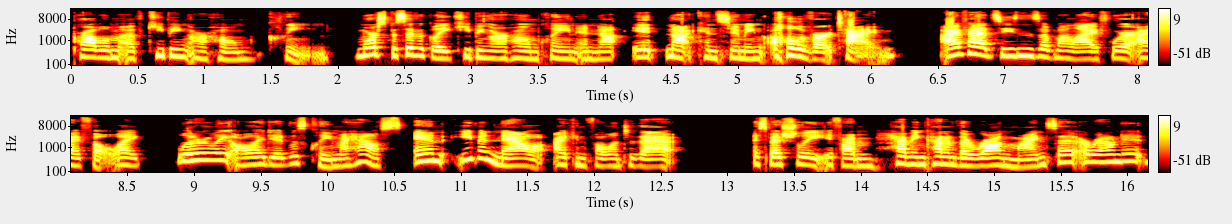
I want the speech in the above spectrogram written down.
problem of keeping our home clean. More specifically, keeping our home clean and not it not consuming all of our time. I've had seasons of my life where I felt like literally all I did was clean my house. And even now I can fall into that, especially if I'm having kind of the wrong mindset around it.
